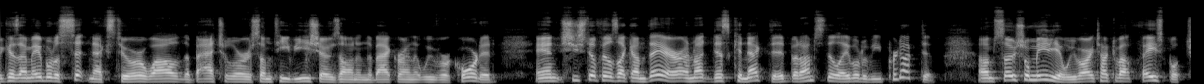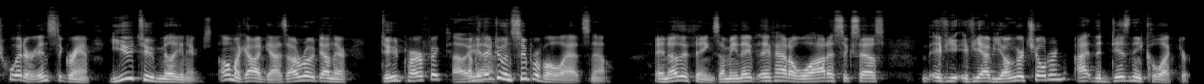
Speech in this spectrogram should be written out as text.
because I'm able to sit next to her while The Bachelor or some TV show's on in the background that we've recorded. And she still feels like I'm there. I'm not disconnected, but I'm still able to be productive. Um, social media. We've already talked about Facebook, Twitter, Instagram, YouTube millionaires. Oh my God, guys. I wrote down there, dude perfect. Oh, I mean, they're doing Super Bowl ads now and other things. I mean, they've, they've had a lot of success. If you, if you have younger children, I, the Disney collector.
